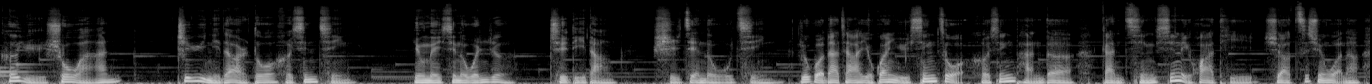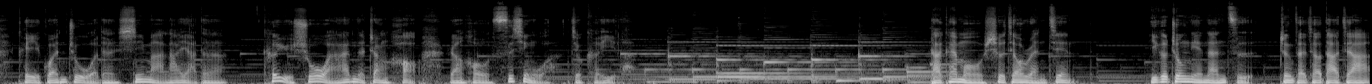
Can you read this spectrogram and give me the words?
柯宇说晚安，治愈你的耳朵和心情，用内心的温热去抵挡时间的无情。如果大家有关于星座和星盘的感情心理话题需要咨询我呢，可以关注我的喜马拉雅的柯宇说晚安的账号，然后私信我就可以了。打开某社交软件，一个中年男子正在教大家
